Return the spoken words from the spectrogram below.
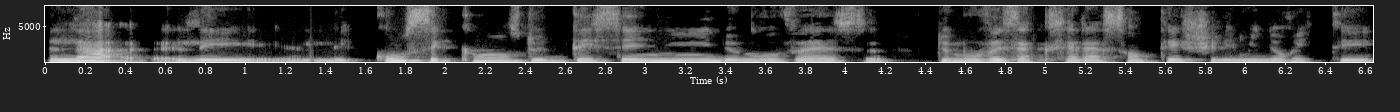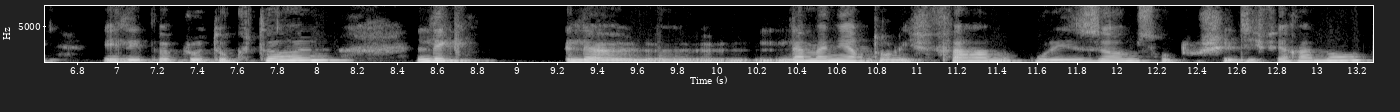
les, conséquences de décennies de mauvaises mauvais accès à la santé chez les minorités et les peuples autochtones, la, manière dont les femmes ou les hommes sont touchés différemment,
